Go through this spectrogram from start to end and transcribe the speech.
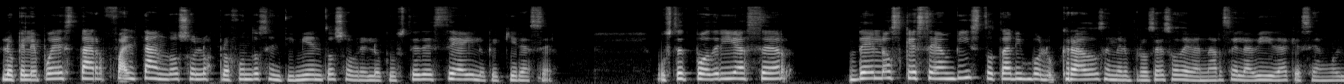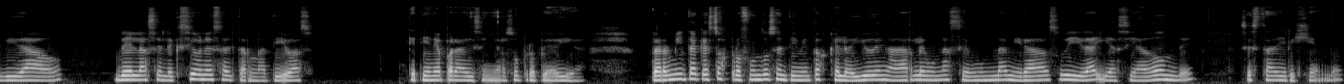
Lo que le puede estar faltando son los profundos sentimientos sobre lo que usted desea y lo que quiere hacer. Usted podría ser de los que se han visto tan involucrados en el proceso de ganarse la vida que se han olvidado de las elecciones alternativas que tiene para diseñar su propia vida. Permita que estos profundos sentimientos que le ayuden a darle una segunda mirada a su vida y hacia dónde se está dirigiendo.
